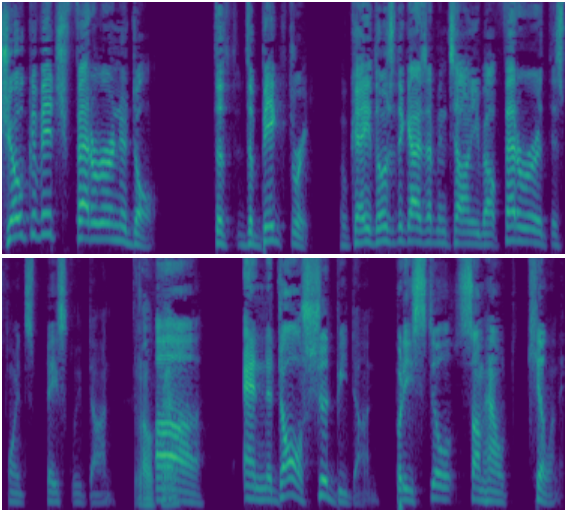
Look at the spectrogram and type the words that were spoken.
Djokovic, Federer, Nadal, the the big three. Okay, those are the guys I've been telling you about. Federer at this point is basically done. okay. Uh, and Nadal should be done, but he's still somehow killing it.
